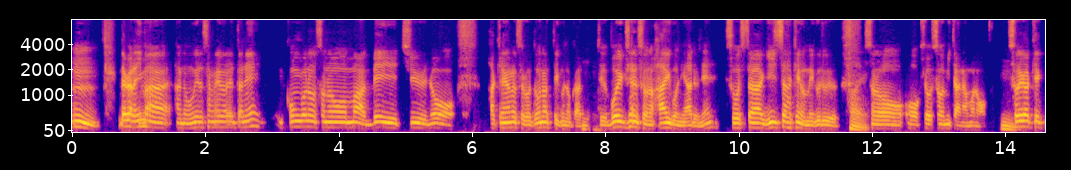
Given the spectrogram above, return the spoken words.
うん。だから今、あの、上田さんが言われたね、今後のその、まあ、米中の覇権争いがどうなっていくのかっていう、貿易戦争の背後にあるね、そうした技術覇権をめぐる、その競争みたいなもの、それが結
